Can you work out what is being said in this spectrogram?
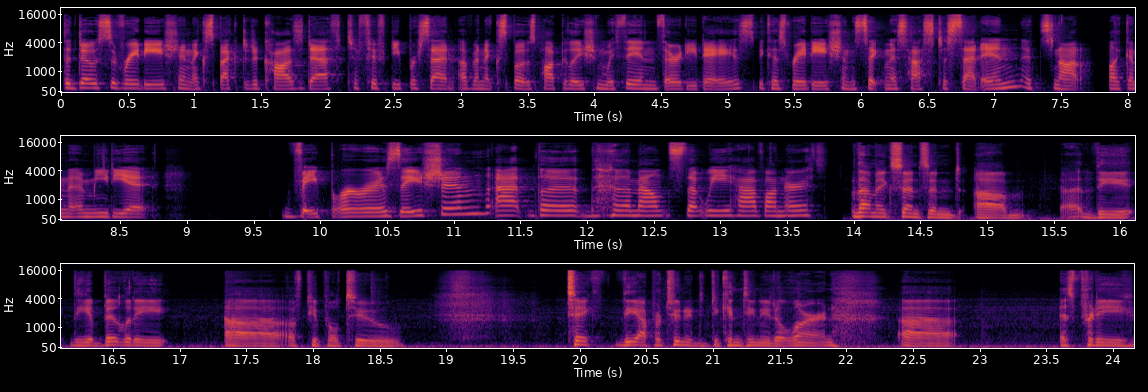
the dose of radiation expected to cause death to 50% of an exposed population within 30 days because radiation sickness has to set in. It's not like an immediate vaporization at the, the amounts that we have on Earth. That makes sense, and um, uh, the the ability uh, of people to take the opportunity to continue to learn uh, is pretty.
